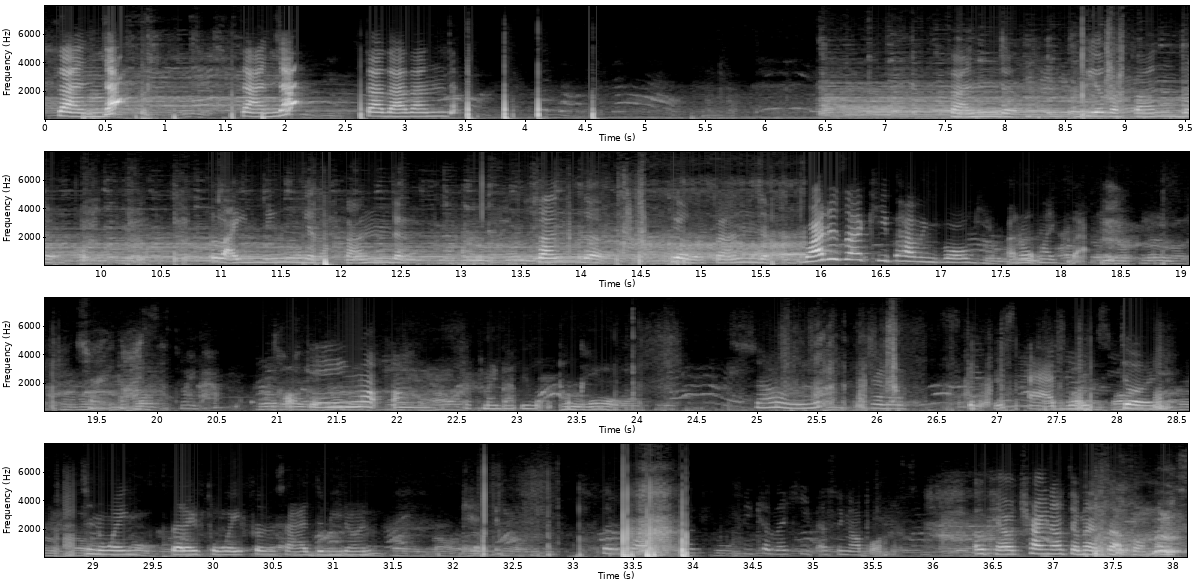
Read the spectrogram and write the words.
thunder, thunder, thunder, thunder. Thunder, feel the thunder. Lightning and the thunder. Thunder, feel the thunder. Why does that keep having volume? I don't like that. Sorry guys, that's my baby talking. Um, that's my baby talking. So, we're gonna skip this ad when it's done. It's annoying that I have to wait for this ad to be done. Okay. Guys, because I keep messing up on this. Okay, I'll try not to mess up on this.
